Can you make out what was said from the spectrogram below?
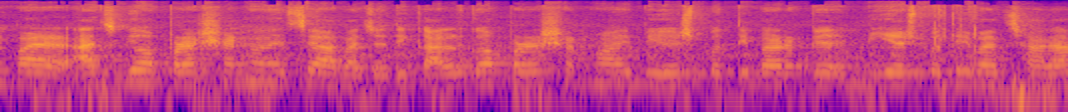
এবার আজকে অপারেশন হয়েছে, আবার যদি কালকে অপারেশন হয়, বৃহস্পতিবারকে, বৃহস্পতিবার ছাড়া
